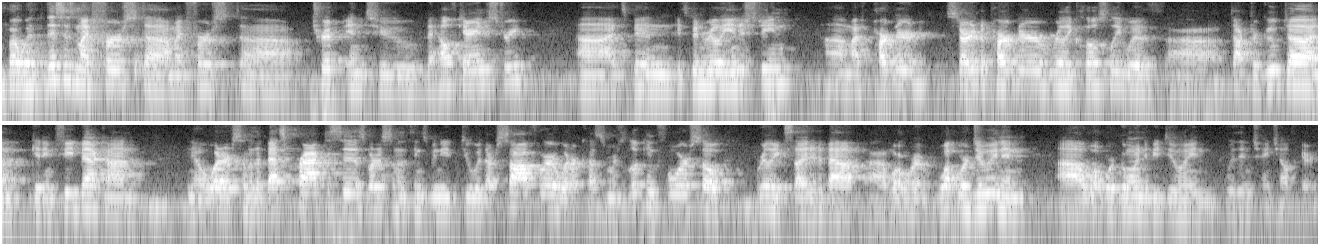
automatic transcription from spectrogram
but with this is my first uh, my first uh, trip into the healthcare industry. Uh, it's been it's been really interesting. Um, I've partnered, started to partner really closely with uh, Dr. Gupta and getting feedback on, you know, what are some of the best practices, what are some of the things we need to do with our software, what are customers looking for. So really excited about uh, what we're what we're doing and uh, what we're going to be doing within Change Healthcare.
